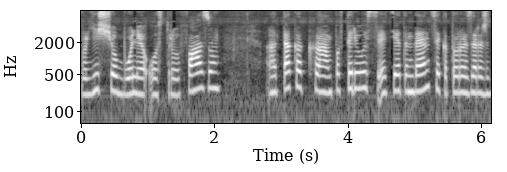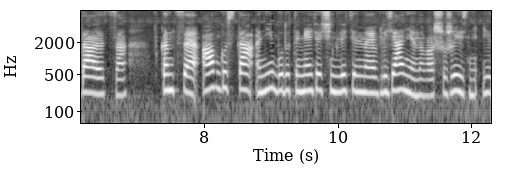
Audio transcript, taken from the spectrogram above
в еще более острую фазу. А, так как, а, повторюсь, те тенденции, которые зарождаются в конце августа, они будут иметь очень длительное влияние на вашу жизнь. И,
